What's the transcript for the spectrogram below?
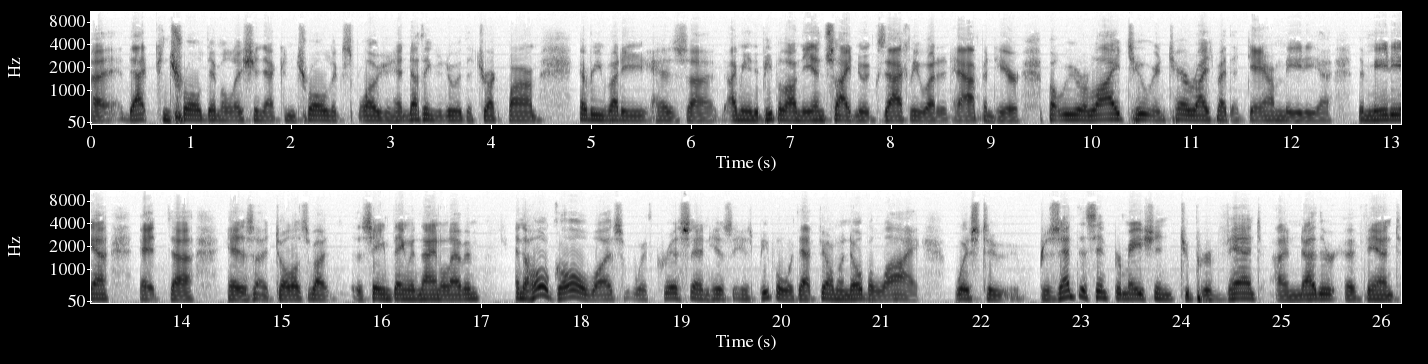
Uh, that controlled demolition, that controlled explosion had nothing to do with the truck bomb. Everybody has, uh, I mean, the people on the inside knew exactly what had happened here, but we were lied to and terrorized by the damn media. The media it, uh, has uh, told us about the same thing with 9 11 and the whole goal was with Chris and his, his people with that film, A Noble Lie, was to present this information to prevent another event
